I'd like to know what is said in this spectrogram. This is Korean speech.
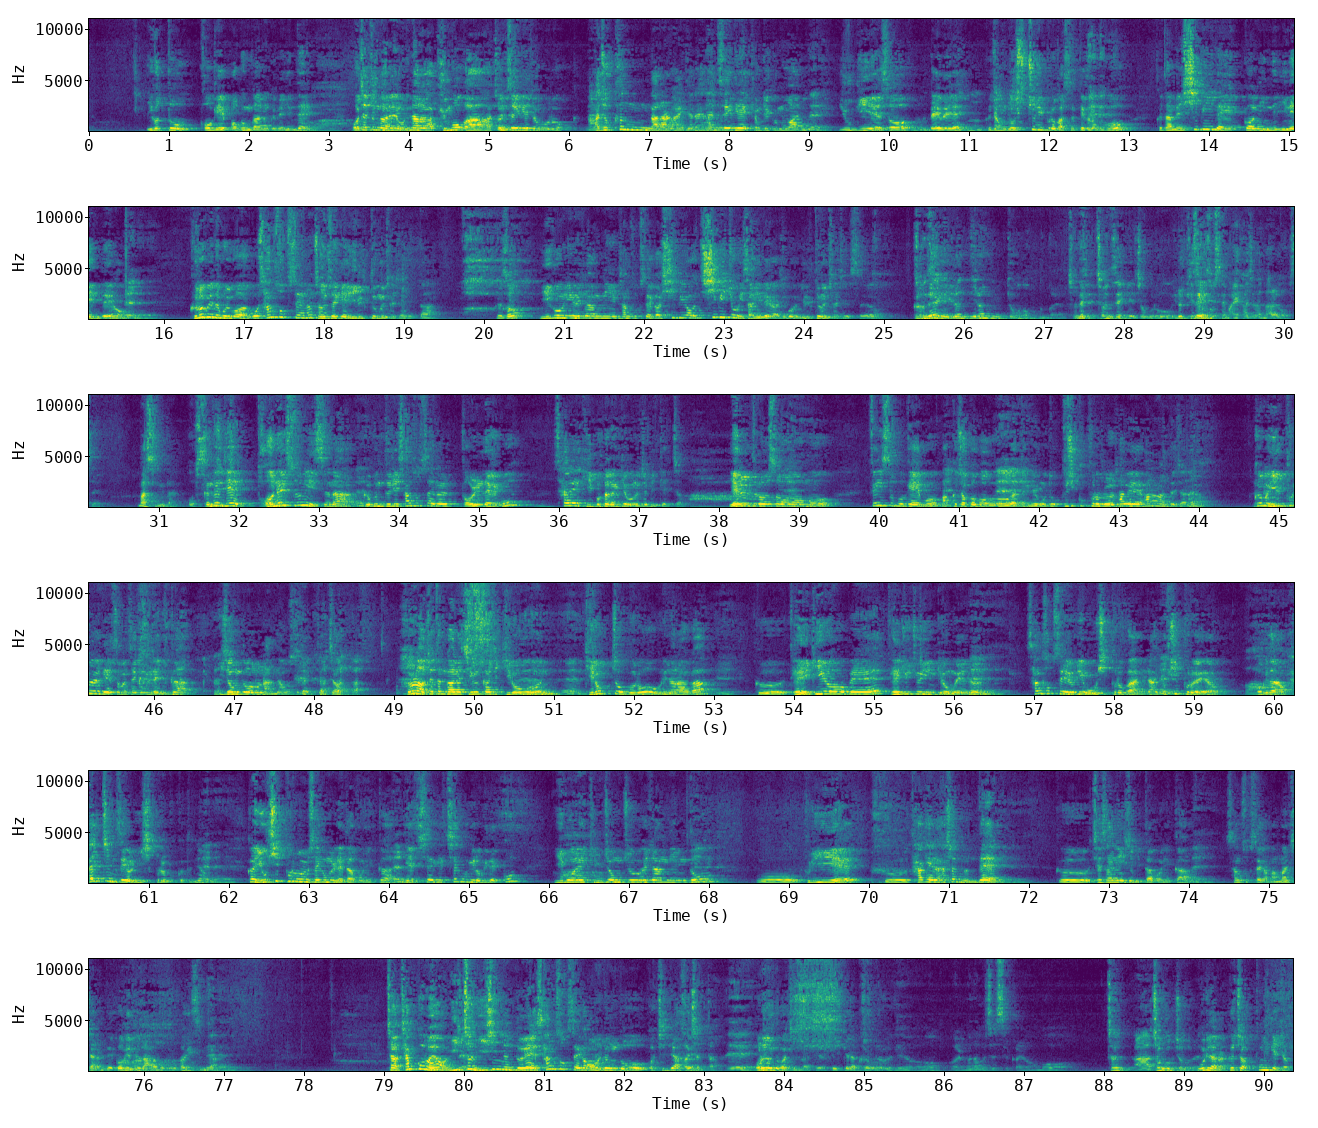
이것도 거기에 버금가는 금액인데 와. 어쨌든 간에 우리나라가 규모가 전 네. 세계적으로 네. 아주 큰 나라는 아니잖아요. 한 네. 세계 경제 규모 한 네. 6위에서 음. 내외 음. 그 정도 수출입으로 봤을 때 네, 그렇고 그 다음에 12내건 이내인데요. 네네네. 그럼에도 불구하고 상속세는 전 세계 1등을 차지하고 있다. 그래서 이건희 회장님 상속세가 12억, 12조 이상이 돼가지고 1등을 차지했어요. 전 그런데 세계 이런 이런 경우는 없는 거예요. 전, 네? 세, 전 세계적으로 이렇게 네. 상속세 많이 가져간 나라가 없어요. 맞습니다. 없어요. 근데 이제 더 낼 수는 있으나 네. 그분들이 상속세를 덜 내고 음. 사회에 기부하는 경우는 좀 있겠죠. 아. 예를 들어서 네. 뭐 페이스북에 뭐 마크 저커버그 네. 같은 경우도 99%를 사회에 환원한다잖아요. 그러면 1%에 대해서만 세금을 내니까 이 정도는 안 나올 수가 있겠죠. 그러나 어쨌든 간에 지금까지 기록은 네, 네. 기록적으로 우리나라가 네. 그 대기업의 대주주인 경우에는 네. 상속세율이 50%가 아니라 네. 60%예요. 와. 거기다 할증세율 20%를 붙거든요. 네네네. 그러니까 60%를 세금을 내다 보니까 네. 이게 세계 최고 기록이 됐고 이번에 아. 김정주 회장님도 네네네. 어, 불의에 그 타계를 하셨는데 네네. 그 재산이 좀 있다 보니까 네. 상속세가 만만치 않은데 거기에 대해서 아. 알아보도록 하겠습니다. 네네네. 자 참고로요 네. 2020년도에 상속세가 어느 정도 거친지 아세요? 거쳤다. 네. 어느 정도 거친 것 같아요? 대략적으로. 그러게요. 얼마나 거쳤을까요? 뭐 전 아 전국적으로. 우리나라 그렇죠 통계죠.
